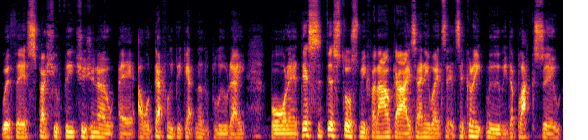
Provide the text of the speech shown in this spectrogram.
with uh, special features, you know, uh, I will definitely be getting the Blu-ray. But uh, this this does me for now, guys. Anyway, it's, it's a great movie, The Black Zoo.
